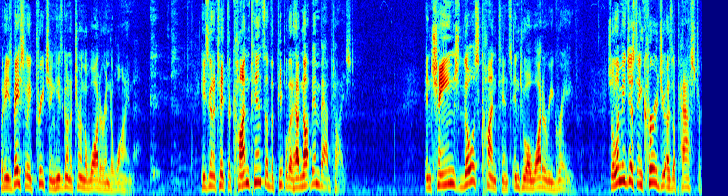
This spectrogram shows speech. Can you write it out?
But he's basically preaching, he's going to turn the water into wine. He's going to take the contents of the people that have not been baptized and change those contents into a watery grave. So let me just encourage you as a pastor.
